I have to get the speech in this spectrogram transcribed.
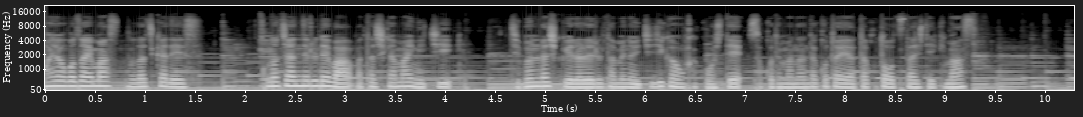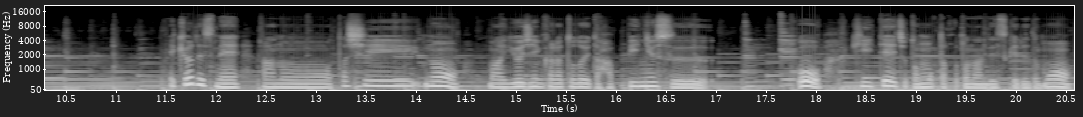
おはようございます。野田千佳です。このチャンネルでは私が毎日自分らしくいられるための1時間を確保してそこで学んだことややったことをお伝えしていきます。え今日ですねあの私のまあ、友人から届いたハッピーニュースを聞いてちょっと思ったことなんですけれども、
